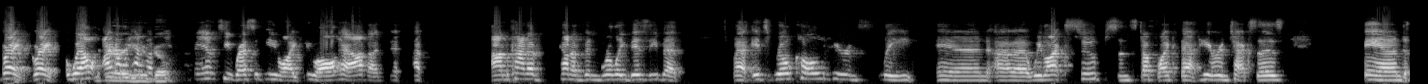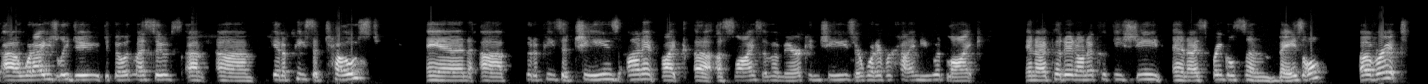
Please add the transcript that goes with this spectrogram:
Great, great. Well, I don't have go. a fancy recipe like you all have. I, I'm kind of kind of been really busy, but uh, it's real cold here in Sleep, and uh, we like soups and stuff like that here in Texas. And uh, what I usually do to go with my soups, um, um, get a piece of toast and uh, put a piece of cheese on it, like uh, a slice of American cheese or whatever kind you would like. And I put it on a cookie sheet and I sprinkle some basil over it,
